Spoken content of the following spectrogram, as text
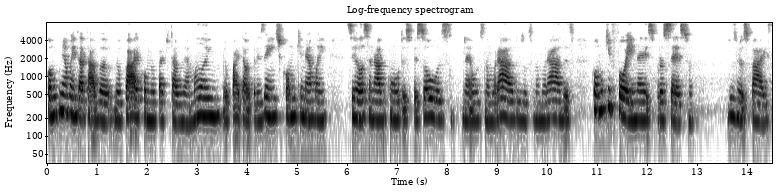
como que minha mãe tratava meu pai, como meu pai tratava minha mãe, meu pai estava presente, como que minha mãe se relacionava com outras pessoas, né, outros namorados, outras namoradas, como que foi, né, esse processo dos meus pais,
